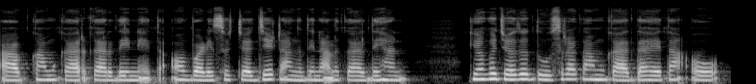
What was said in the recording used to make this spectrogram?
ਆਪ ਕੰਮਕਾਰ ਕਰਦੇ ਨੇ, ਤਾਂ ਉਹ ਬੜੇ ਸੁਚੱਜੇ ਢੰਗ ਦੇ ਨਾਲ ਕਰਦੇ ਹਨ, ਕਿਉਂਕਿ ਜਦੋਂ ਦੂਸਰਾ ਕੰਮ ਕਰਦਾ ਹੈ, ਤਾਂ ਉਹ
